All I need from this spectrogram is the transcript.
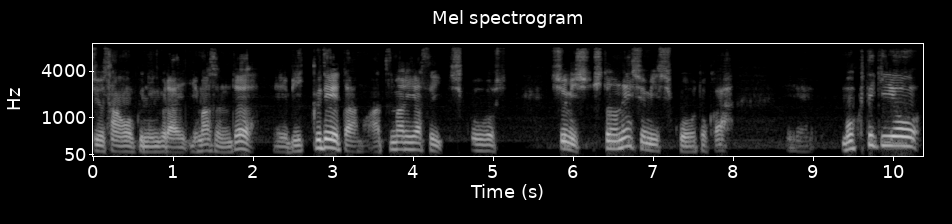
13億人ぐらいいますんで、えー、ビッグデータも集まりやすい思考、趣味、人のね、趣味思考とか、えー、目的を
